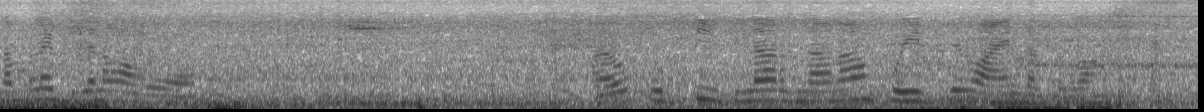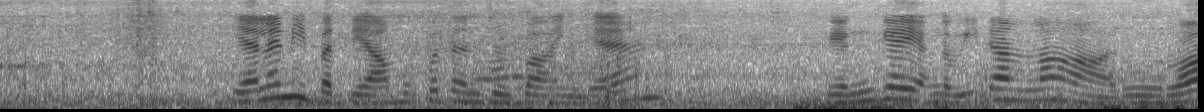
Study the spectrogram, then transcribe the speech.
நம்மளே இப்படி தானே வாங்குவோம். அதாவது குட்டி இப்படிலாம் இருந்தானா போயிட்டு வாங்கிட்டு வந்துடலாம் இளநீ பார்த்தியா முப்பத்தஞ்சு ரூபா இங்கே. எங்கே எங்கள் வீட்டாண்டலாம் அறுபது ரூபா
